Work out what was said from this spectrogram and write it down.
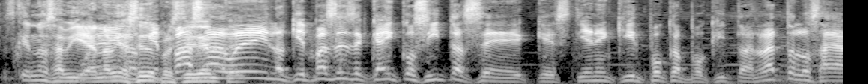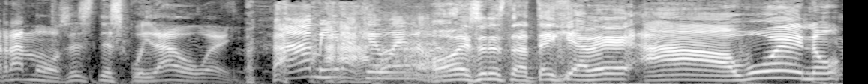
Es que no sabía, no había sido presidente. Pasa, wey, lo que pasa es que hay cositas eh, que tienen que ir poco a poquito. Al rato los agarramos, es descuidado, güey. Ah, mira, qué bueno. Oh, es una estrategia, ve. Ah, bueno.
